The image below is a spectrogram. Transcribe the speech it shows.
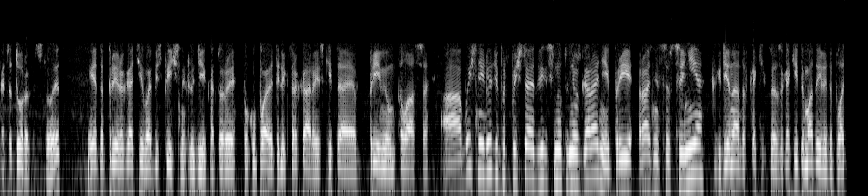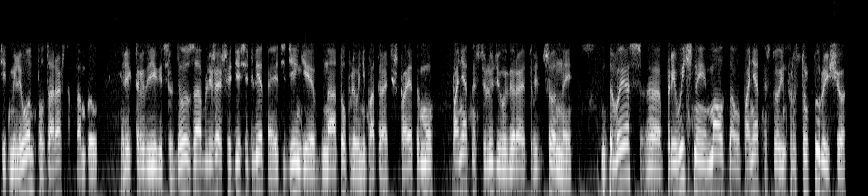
Это дорого стоит. И это прерогатива обеспеченных людей, которые покупают электрокары из Китая премиум-класса. А обычные люди предпочитают двигатель внутреннего сгорания. И при разнице в цене, где надо в каких-то, за какие-то модели доплатить миллион, полтора, чтобы там был электродвигатель, то за ближайшие 10 лет эти деньги на топливо не потратишь. Поэтому понятно, что люди выбирают традиционный ДВС, э, привычный. Мало того, понятно, что инфраструктура еще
